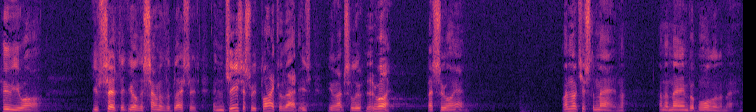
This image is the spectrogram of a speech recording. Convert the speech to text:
who you are. You've said that you're the Son of the Blessed. And Jesus' reply to that is, You're absolutely right. That's who I am. I'm not just a man. I'm a man, but more than a man.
